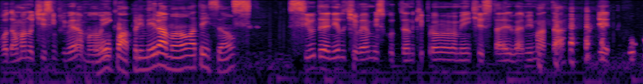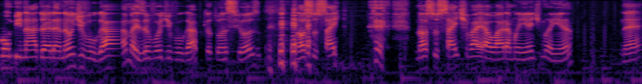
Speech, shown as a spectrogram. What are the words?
Vou dar uma notícia em primeira mão, Opa, hein, primeira mão, atenção. Se o Danilo estiver me escutando, que provavelmente está, ele vai me matar. Porque o combinado era não divulgar, mas eu vou divulgar porque eu tô ansioso. Nosso site, nosso site vai ao ar amanhã de manhã, né?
